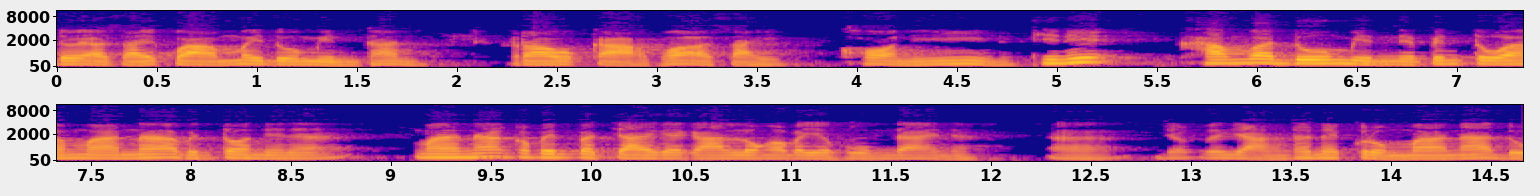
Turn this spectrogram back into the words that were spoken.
โดยอาศัยความไม่ดูหมิ่นท่าน เรากล่าวเพราะอาศัยข้อนี้ ทีนี้คำว่าดูหมิ่นเนี่ยเป็นตัวมานะเป็นต้นเนี่ยนะ มานะก็เป็นปัจจัยแก่การลงอบายภูมิได้นะ ยกตัวอย่างถ้าในกลุ่มมานะดู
